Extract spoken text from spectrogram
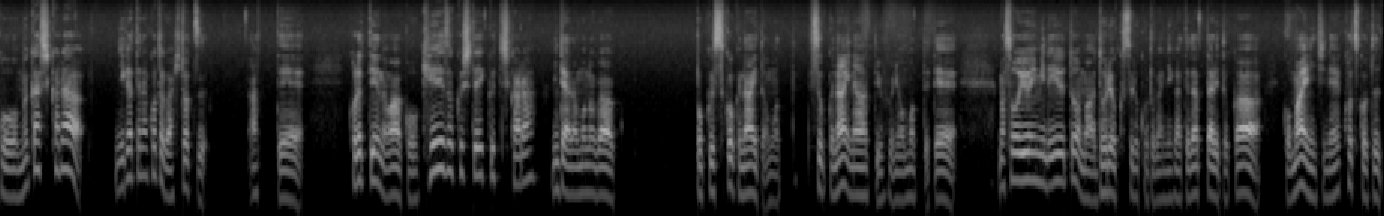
こう、昔から苦手なことが一つあって、これっていうのは、こう、継続していく力みたいなものが、僕すごくないと思って、すごくないなっていうふうに思ってて、まあ、そういう意味で言うと、まあ、努力することが苦手だったりとか、こう毎日ねコツコツ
